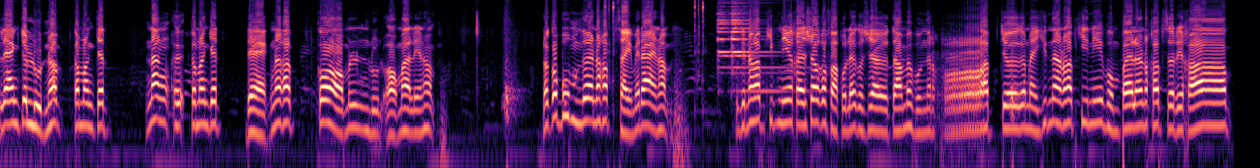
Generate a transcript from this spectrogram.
แรงจนหลุดนะครับกำลังจะนั่งเออกำลังจะแดกนะครับ ก็มันหลุดออกมาเลยนะครับ แล้วก็บุ้มด้วยนะครับ ใส่ไม่ได้นะครับโอเคนะครับคลิปนี้ใครชอบก็ฝากกดไลค์กดแชร์กดติดตามให้ผมนะครับ เจอกันใหม่คลิปหน้านะครับคลิปนี้ผมไปแล้วนะครับ สวัสดีครับ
